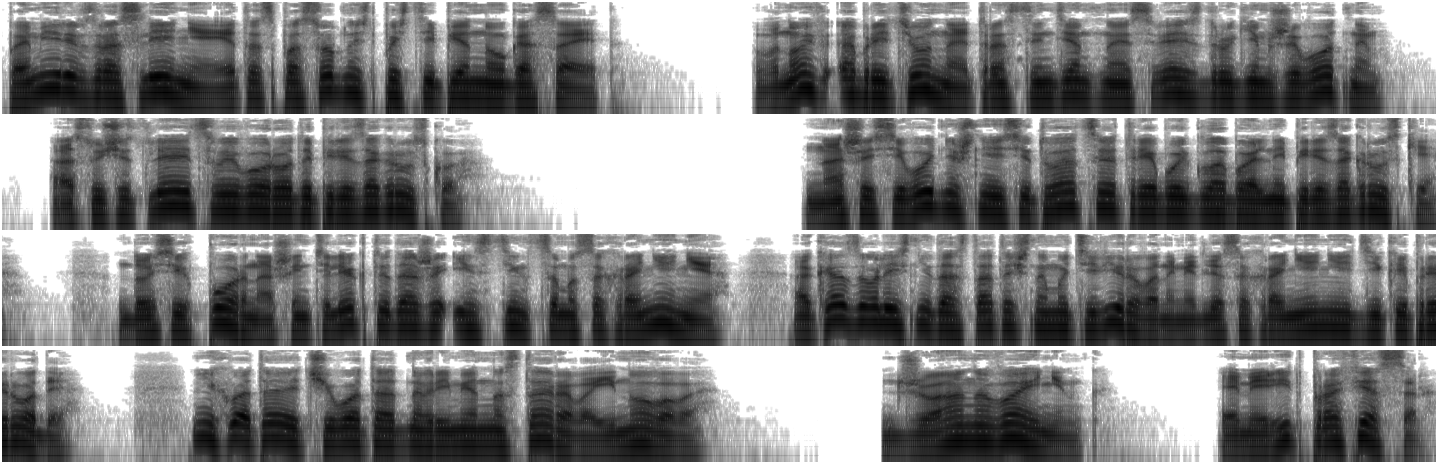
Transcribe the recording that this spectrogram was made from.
по мере взросления, эта способность постепенно угасает. Вновь обретенная трансцендентная связь с другим животным осуществляет своего рода перезагрузку. Наша сегодняшняя ситуация требует глобальной перезагрузки. До сих пор наш интеллект и даже инстинкт самосохранения оказывались недостаточно мотивированными для сохранения дикой природы. Не хватает чего-то одновременно старого и нового. Джоанна Вайнинг. Эмерит-профессор.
